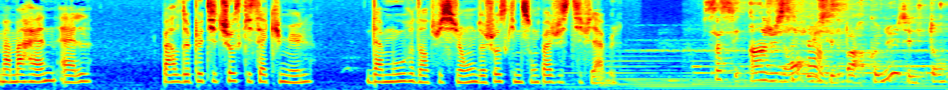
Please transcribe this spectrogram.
Ma marraine, elle, parle de petites choses qui s'accumulent, d'amour, d'intuition, de choses qui ne sont pas justifiables. Ça, c'est injustifiable. C'est pas reconnu, c'est du temps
